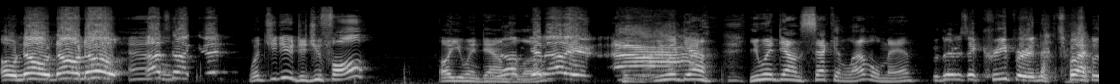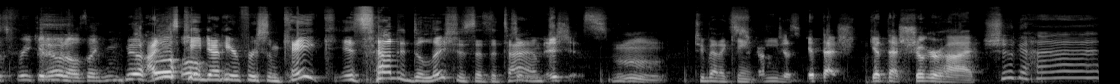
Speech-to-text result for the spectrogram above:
Oh no, no, no! That's not good. What'd you do? Did you fall? Oh, you went down Rob, below. get out of here! Ah! You went down. You went down second level, man. There was a creeper, and that's why I was freaking out. I was like, no. I just came down here for some cake. It sounded delicious at the time. Delicious. Mmm. Too bad I can't eat it. Just get that, get that sugar high. Sugar high.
